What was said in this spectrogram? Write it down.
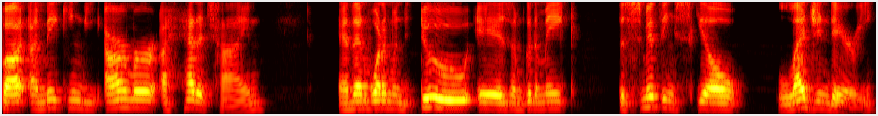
But I'm making the armor ahead of time. And then what I'm going to do is I'm going to make the smithing skill legendary.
